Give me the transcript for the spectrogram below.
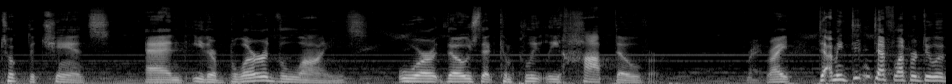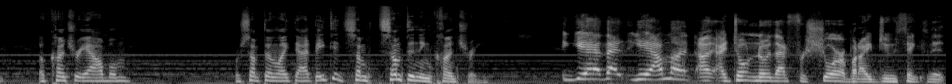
took the chance and either blurred the lines or those that completely hopped over. right. Right? I mean, didn't Def Leppard do a, a country album or something like that? They did some something in country. Yeah, that yeah, I'm not. I, I don't know that for sure, but I do think that,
